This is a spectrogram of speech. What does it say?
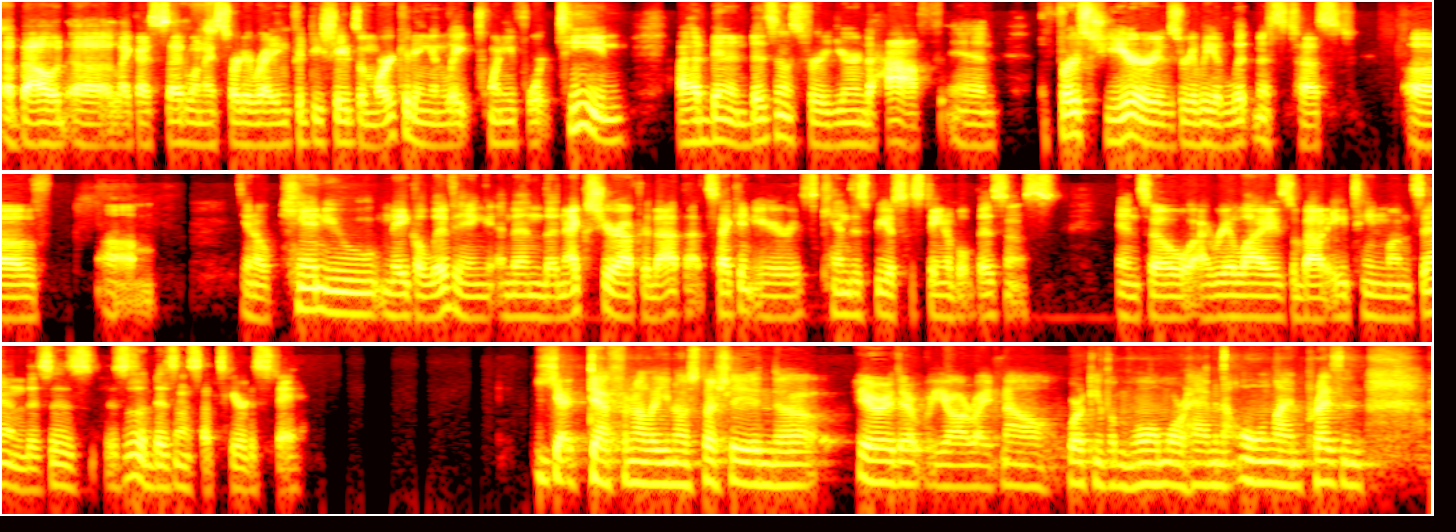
about uh, like i said when i started writing 50 shades of marketing in late 2014 i had been in business for a year and a half and the first year is really a litmus test of um, you know can you make a living? And then the next year after that that second year is can this be a sustainable business? And so i realized about 18 months in this is this is a business that's here to stay. Yeah definitely you know especially in the area that we are right now working from home or having an online presence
